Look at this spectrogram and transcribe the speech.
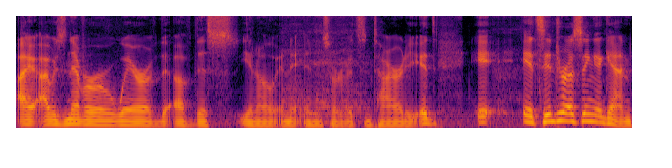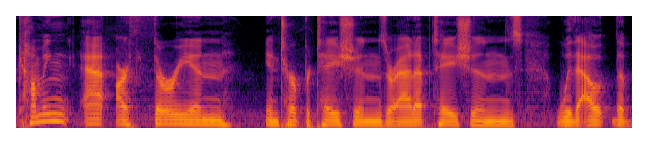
I, I was never aware of the, of this, you know, in, in sort of its entirety. It, it it's interesting again coming at Arthurian interpretations or adaptations without the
